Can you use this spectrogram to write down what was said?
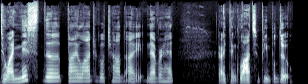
Do I miss the biological child I never had? I think lots of people do.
